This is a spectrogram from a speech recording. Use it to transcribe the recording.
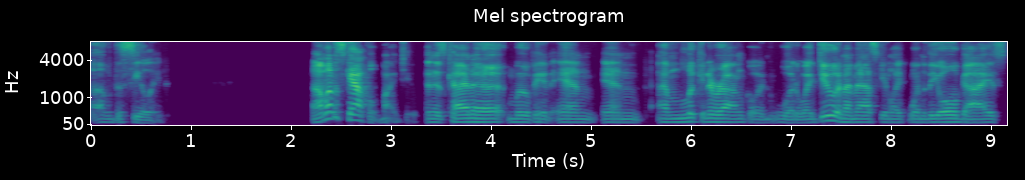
of the ceiling. I'm on a scaffold, mind you, and it's kind of moving. And and I'm looking around, going, "What do I do?" And I'm asking like one of the old guys,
